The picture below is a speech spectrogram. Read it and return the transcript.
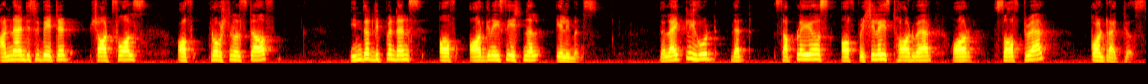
unanticipated shortfalls of professional staff, interdependence of organizational elements. The likelihood that suppliers of specialized hardware or software contractors.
